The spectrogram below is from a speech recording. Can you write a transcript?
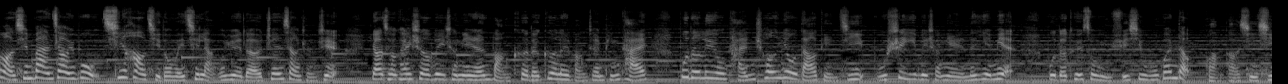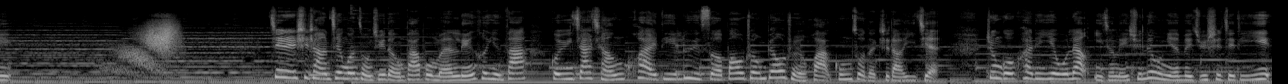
网信办、教育部七号启动为期两个月的专项整治，要求开设未成年人网课的各类网站平台不得利用弹窗诱导点击不适宜未成年人的页面，不得推送与学习无关的广告信息。近日，市场监管总局等八部门联合印发关于加强快递绿色包装标准化工作的指导意见。中国快递业务量已经连续六年位居世界第一。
